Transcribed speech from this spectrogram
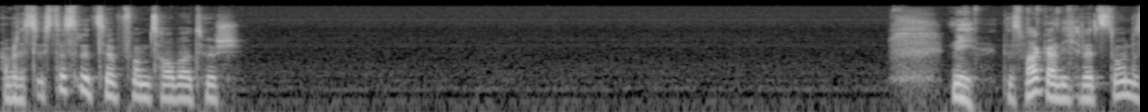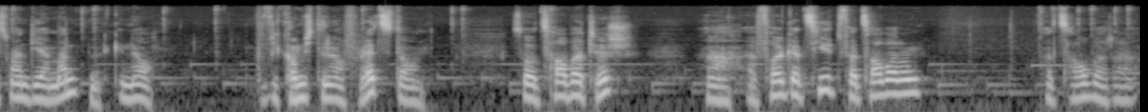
Aber das ist das Rezept vom Zaubertisch. Nee, das war gar nicht Redstone, das waren Diamanten, genau. Wie komme ich denn auf Redstone? So, Zaubertisch. Ah, Erfolg erzielt, Verzauberung. Verzauberer.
